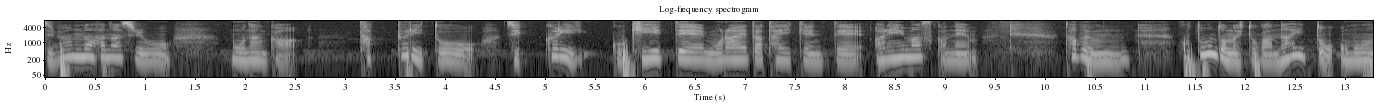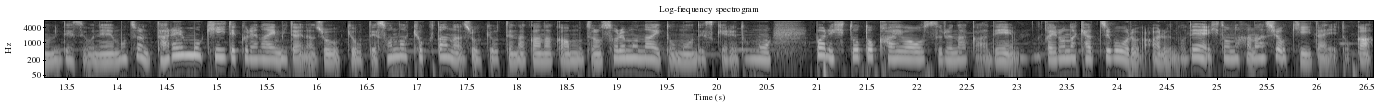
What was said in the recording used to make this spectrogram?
自分の話をもうなんかたっぷりとじっくりこう聞いてもらえた体験ってありますかね？多分ほとんどの人がないと思うんですよね。もちろん誰も聞いてくれないみたいな状況ってそんな極端な状況ってなかなかもちろんそれもないと思うんですけれどもやっぱり人と会話をする中でなんかいろんなキャッチボールがあるので人の話を聞いたりとか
